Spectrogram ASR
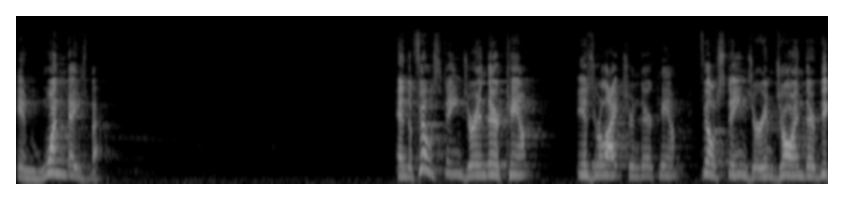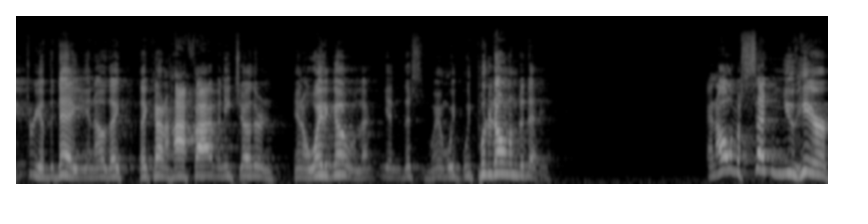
in one day's battle. And the Philistines are in their camp, Israelites are in their camp. Philistines are enjoying their victory of the day. You know, they, they kind of high fiving each other and, you know, way to go. That, you know, this, we, we put it on them today. And all of a sudden, you hear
